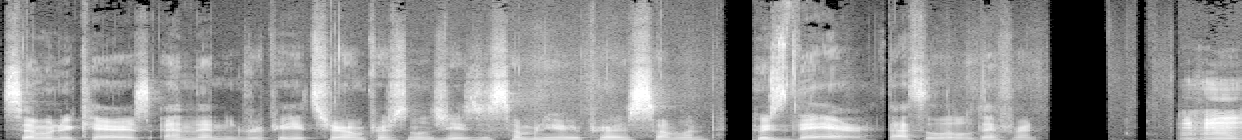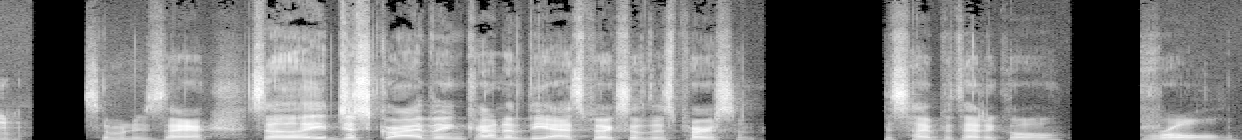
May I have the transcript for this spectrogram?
someone who cares, and then repeats your own personal Jesus, someone to hear your prayers, someone who's there. That's a little different. hmm Someone who's there. So it, describing kind of the aspects of this person, this hypothetical role.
